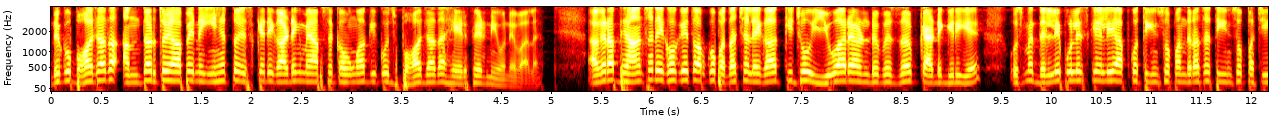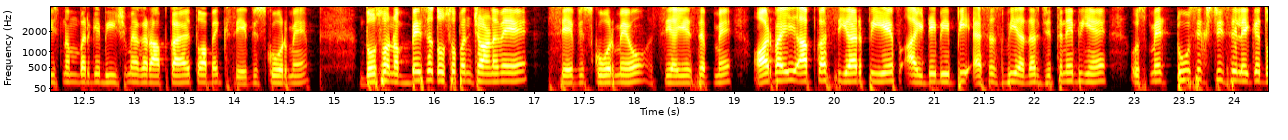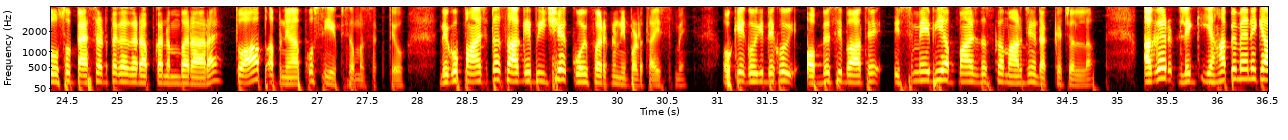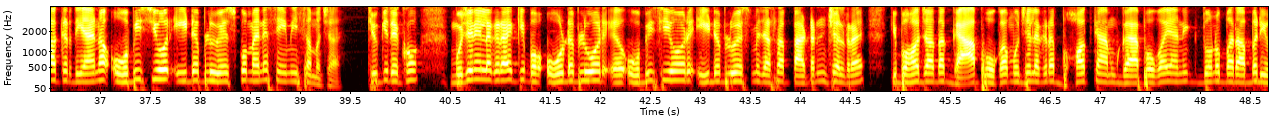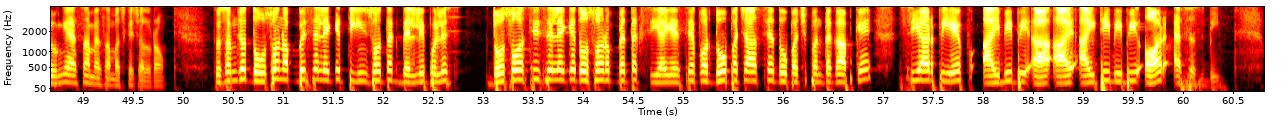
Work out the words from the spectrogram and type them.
देखो, बहुत ज़्यादा अंतर तो यहाँ पे नहीं है तो इसके रिगार्डिंग मैं आपसे कहूँगा कि कुछ बहुत ज़्यादा हेरफेर नहीं होने वाला है। अगर आप ध्यान से देखोगे तो आपको पता चलेगा कि जो यू आर अनरिजर्व कैटेगरी है, उसमें दिल्ली पुलिस के लिए आपको 315 से 325 नंबर के बीच में अगर आपका है तो आप एक सेफ़ स्कोर 290 से दो सौ है सेफ़ स्कोर में हो सीआईएसएफ में। और भाई आपका सीआरपीएफ आईटीबीपी एसएसबी अदर जितने भी हैं, उसमें 260 से लेके दो तक अगर आपका नंबर आ रहा है तो आप अपने आप को सेफ़ समझ सकते हो। देखो, पाँच दस आगे पीछे कोई फ़र्क नहीं पड़ता इसमें। ओके कोई देखो ऑब्वियस बात है, इसमें भी अब पाँच दस का मार्जिन रख के चलना। अगर लेकिन यहाँ पे मैंने क्या कर दिया है ना ओबीसी और ईडब्ल्यू को मैंने सेम ही समझा है। क्योंकि देखो, मुझे नहीं लग रहा है कि ओ डब्ल्यू और ओबीसी और ईडब्ल्यू e में जैसा पैटर्न चल रहा है कि बहुत ज़्यादा गैप होगा। मुझे लग रहा है बहुत कैम गैप होगा, यानी दोनों बराबर ही होंगे, ऐसा मैं समझ के चल रहा हूँ। तो समझो 290 से लेकर 300 तक दिल्ली पुलिस 280 से लेके दो सौ नब्बे तक सीआईएसएफ और 250 से 255 तक आपके सीआरपीएफ आईबीपी आईटीबीपी और एसएसबी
